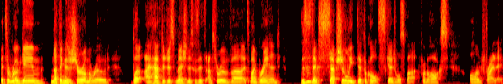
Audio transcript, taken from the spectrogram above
it's a road game. Nothing is assured on the road, but I have to just mention this because it's I'm sort of uh, it's my brand. This is an exceptionally difficult schedule spot for the Hawks on Friday.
